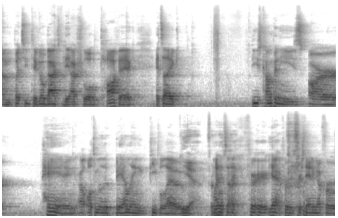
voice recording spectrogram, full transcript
Um, but to, to go back to the actual topic, it's like these companies are paying, uh, ultimately bailing people out. yeah. For when it's part. like for yeah for, for standing up for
